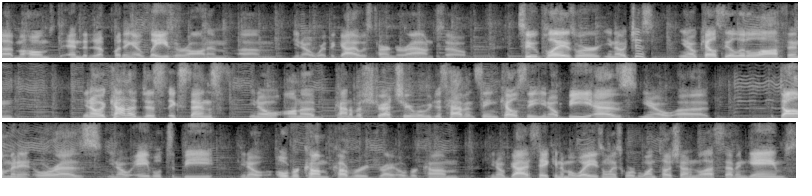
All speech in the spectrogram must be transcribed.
uh, Mahomes ended up putting a laser on him, um, you know, where the guy was turned around. So two plays were, you know, just, you know, Kelce a little off and, you know, it kind of just extends, you know, on a kind of a stretch here where we just haven't seen Kelce, you know, be as, you know, uh, dominant or as, you know, able to be, you know, overcome coverage, right? Overcome, you know, guys taking him away. He's only scored one touchdown in the last seven games.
